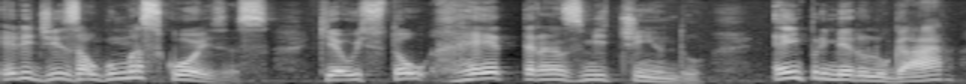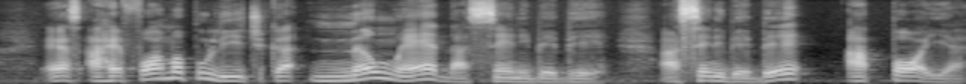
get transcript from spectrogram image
Ele diz algumas coisas que eu estou retransmitindo. Em primeiro lugar, a reforma política não é da CNBB. A CNBB apoia,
